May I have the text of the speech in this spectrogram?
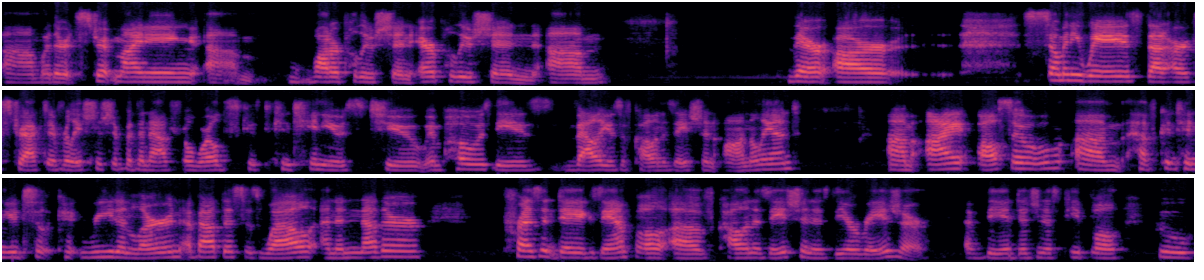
um, whether it's strip mining, um, water pollution, air pollution. Um, there are so many ways that our extractive relationship with the natural world continues to impose these values of colonization on the land. Um, I also um, have continued to read and learn about this as well. And another present day example of colonization is the erasure of the indigenous people who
